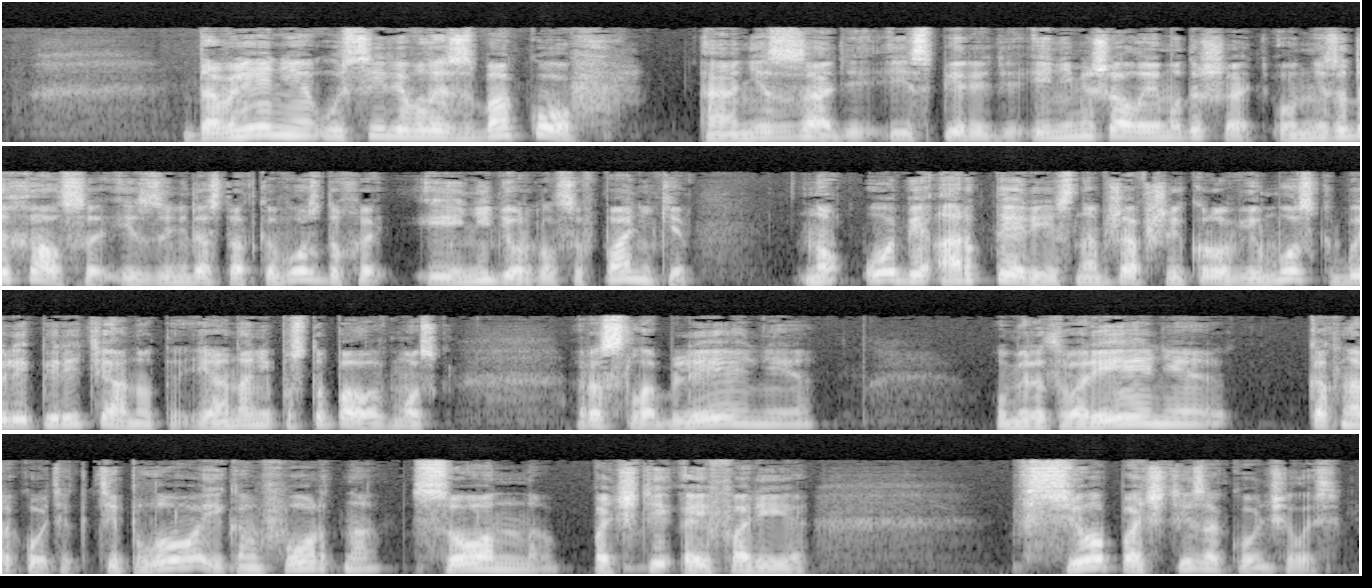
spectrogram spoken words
Давление усиливалось с боков, а не сзади и спереди, и не мешало ему дышать. Он не задыхался из-за недостатка воздуха и не дергался в панике, но обе артерии, снабжавшие кровью мозг, были перетянуты, и она не поступала в мозг. Расслабление, умиротворение, как наркотик, тепло и комфортно, сонно, почти эйфория. Все почти закончилось.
